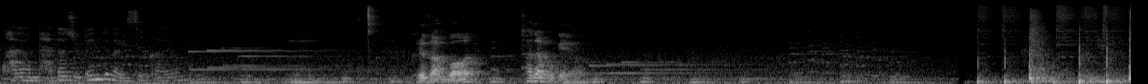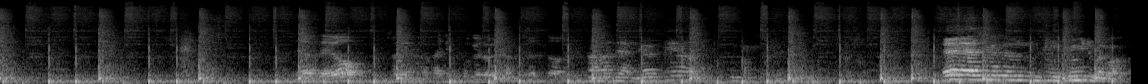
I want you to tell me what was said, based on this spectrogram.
과연 받아줄 밴드가 있을까요? 음, 그래도 한번 찾아보게요 안녕하세요 저희 강사님 소개로 네, 안녕하세요. 네, 안녕하세요. 좀 조용히 좀 해봐.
